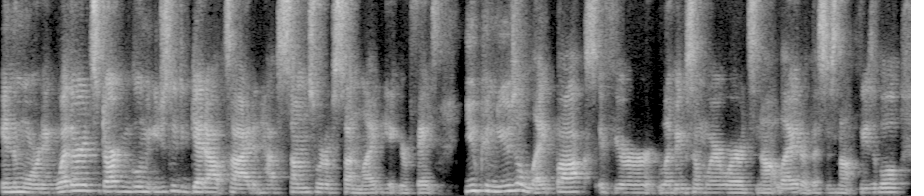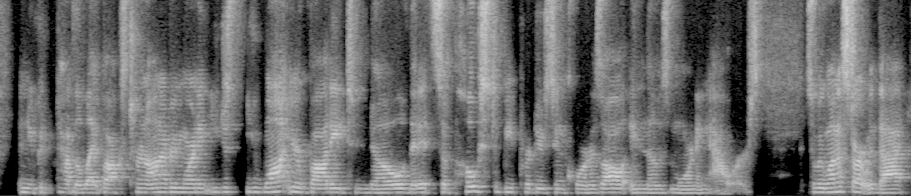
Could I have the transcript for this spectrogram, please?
in the morning, whether it's dark and gloomy, you just need to get outside and have some sort of sunlight hit your face. You can use a light box if you're living somewhere where it's not light or this is not feasible, and you could have the light box turn on every morning. You just you want your body to know that it's supposed to be producing cortisol in those morning hours. So we want to start with that.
